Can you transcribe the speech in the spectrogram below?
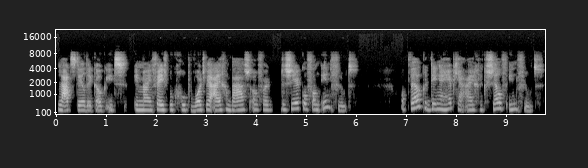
Laatst deelde ik ook iets in mijn Facebookgroep Word weer eigen baas over de cirkel van invloed. Op welke dingen heb je eigenlijk zelf invloed?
